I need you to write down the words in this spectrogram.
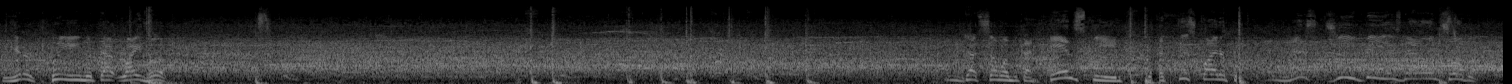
He hit her clean with that right hook. You've got someone with the hand speed that this fighter... And Miss GB is now in trouble.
